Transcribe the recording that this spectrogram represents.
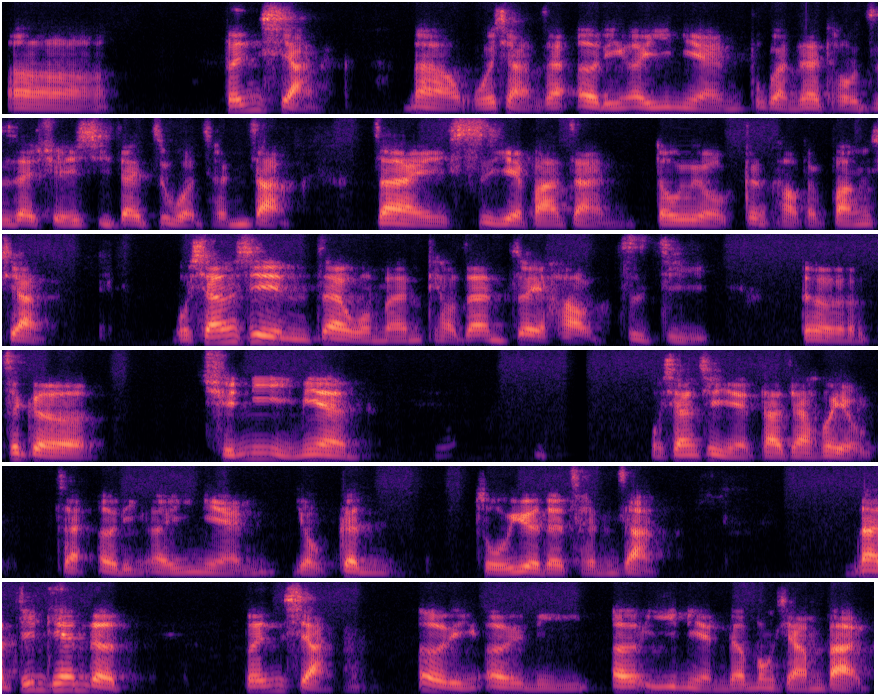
呃分享。那我想在二零二一年，不管在投资、在学习、在自我成长、在事业发展，都有更好的方向。我相信在我们挑战最好自己的这个群里面，我相信也大家会有在二零二一年有更卓越的成长。那今天的分享，二零二零二一年的梦想版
